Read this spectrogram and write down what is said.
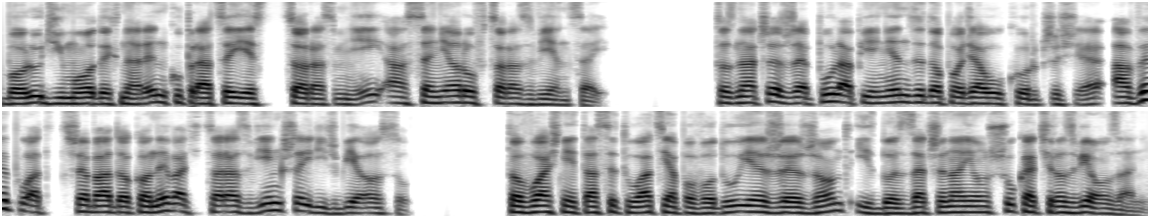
bo ludzi młodych na rynku pracy jest coraz mniej, a seniorów coraz więcej. To znaczy, że pula pieniędzy do podziału kurczy się, a wypłat trzeba dokonywać coraz większej liczbie osób. To właśnie ta sytuacja powoduje, że rząd i ZUS zaczynają szukać rozwiązań.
